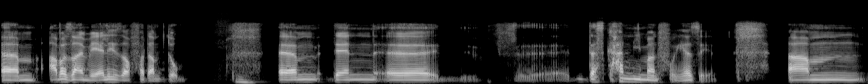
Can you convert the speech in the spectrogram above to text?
Ähm, aber seien wir ehrlich, ist auch verdammt dumm. Ähm, denn äh, das kann niemand vorhersehen. Ähm,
